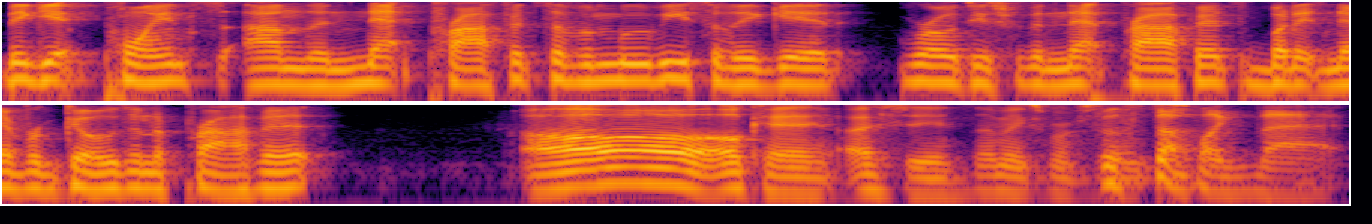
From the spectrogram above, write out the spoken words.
they get points on the net profits of a movie, so they get royalties for the net profits, but it never goes into profit. Oh, okay. I see. That makes more So sense. stuff like that.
